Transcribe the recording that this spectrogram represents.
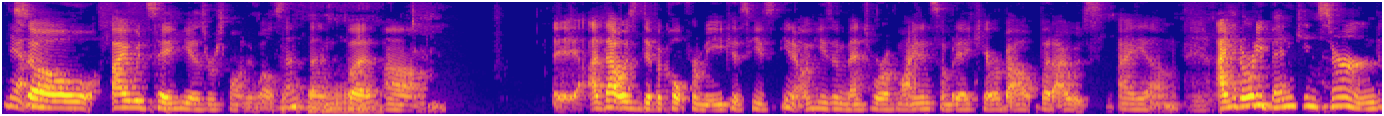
Yeah. So I would say he has responded well since then, but um, eh, that was difficult for me because he's, you know, he's a mentor of mine and somebody I care about. But I was, I, um, I had already been concerned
